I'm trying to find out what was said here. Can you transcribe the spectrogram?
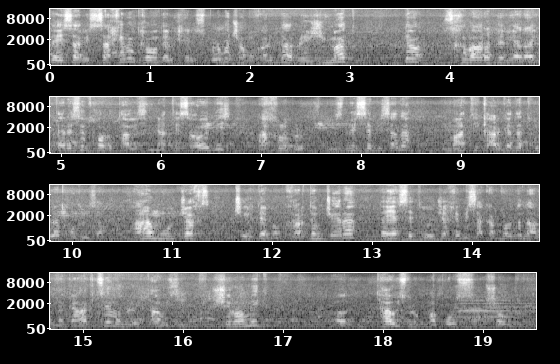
და ეს არის სახე რომ დღევანდელი ხელისუფლება ჩამოყალიბდა რეჟიმად და სხვა არაფერი არ აინტერესებს ხოლო თავისი ნათესავების, ახლობლების ბიზნესებისა და მათი კარგად და თულად ყოფნისა. ამ ოჯახს ჭირდება მხარდამჭერა და ესეთი ოჯახები საქართველოსთან არ უნდა გააქცენ, რომლებიც თავისი შრომით თავის რუკმაპურს შოუდნენ.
